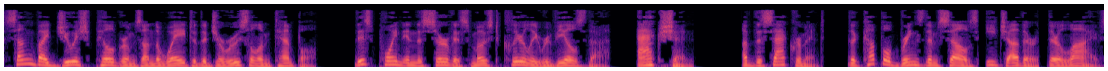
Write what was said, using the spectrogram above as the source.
sung by Jewish pilgrims on the way to the Jerusalem Temple. This point in the service most clearly reveals the "'action' of the sacrament. The couple brings themselves, each other, their lives,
